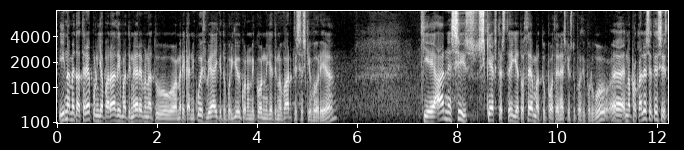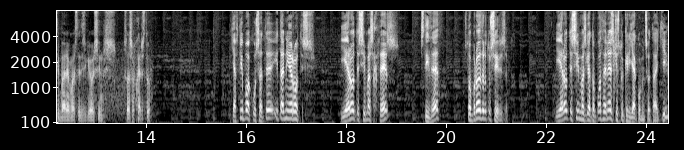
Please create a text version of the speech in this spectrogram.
ή να μετατρέπουν, για παράδειγμα, την έρευνα του Αμερικανικού FBI και του Υπουργείου Οικονομικών για την Οβάρτη σε σκευωρία. Και αν εσείς σκέφτεστε για το θέμα του πόθεν έσχεση του Πρωθυπουργού, να προκαλέσετε εσείς την παρέμβαση της δικαιοσύνης. Σας ευχαριστώ. Και αυτή που ακούσατε ήταν η ερώτηση. Η ερώτησή μας χθες στη ΔΕΘ στον πρόεδρο του ΣΥΡΙΖΑ. Η ερώτησή μας για το πόθεν έσχεση του Κυριακού Μητσοτάκη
